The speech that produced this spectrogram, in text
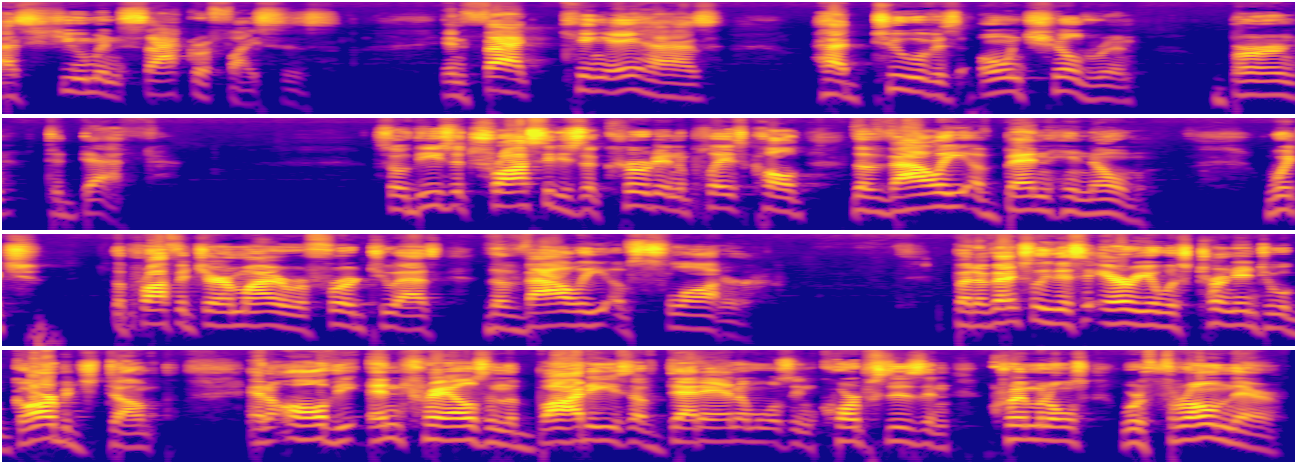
as human sacrifices. In fact, King Ahaz had two of his own children burned to death. So these atrocities occurred in a place called the Valley of Ben Hinnom, which the prophet Jeremiah referred to as the Valley of Slaughter. But eventually, this area was turned into a garbage dump, and all the entrails and the bodies of dead animals and corpses and criminals were thrown there.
